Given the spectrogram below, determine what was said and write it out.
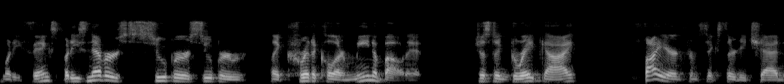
what he thinks, but he's never super super like critical or mean about it. Just a great guy. Fired from 630 Ched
